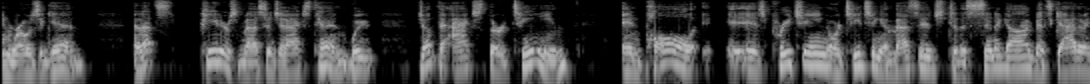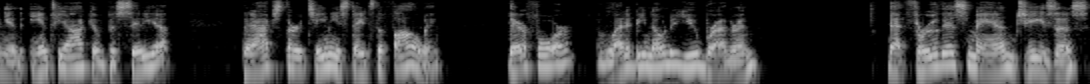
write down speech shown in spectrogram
and rose again. Now that's Peter's message in Acts 10. We jump to Acts 13, and Paul is preaching or teaching a message to the synagogue that's gathering in Antioch of Pisidia. In Acts 13, he states the following Therefore, let it be known to you, brethren, that through this man, Jesus,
